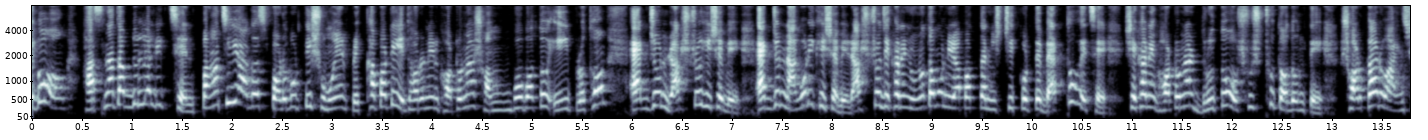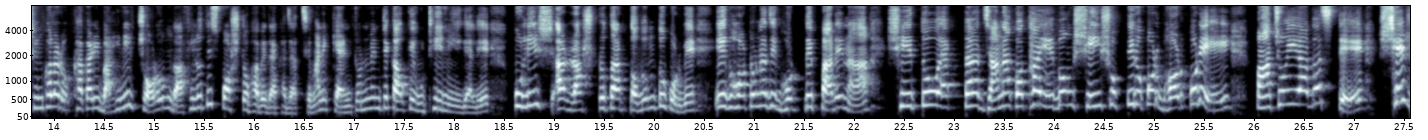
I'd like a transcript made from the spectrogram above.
এবং হাসনাত আব্দুল্লাহ লিখছেন, পাঁচই আগস্ট পরবর্তী সময়ের প্রেক্ষাপটে এ ধরনের ঘটনা সম্ভবত এই প্রথম একজন রাষ্ট্র হিসেবে, একজন নাগরিক হিসেবে, রাষ্ট্র যেখানে ন্যূনতম নিরাপত্তা নিশ্চিত করতে ব্যর্থ হয়েছে, সেখানে ঘটনার দ্রুত ও সুষ্ঠু তদন্তে সরকার ও আইন শৃঙ্খলা রক্ষাকারী বাহিনীর চরম গাফিলতি স্পষ্টভাবে দেখা যাচ্ছে। মানে ক্যান্টনমেন্টে কাউকে উঠিয়ে নিয়ে গেলে, পুলিশ আর রাষ্ট্র তার তদন্ত করবে। এই ঘটনা যে ঘটতে পারে না, সে তো একটা জানা কথা এবং সেই শক্তির উপর ভর করে পাঁচই আগস্টে শেষ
